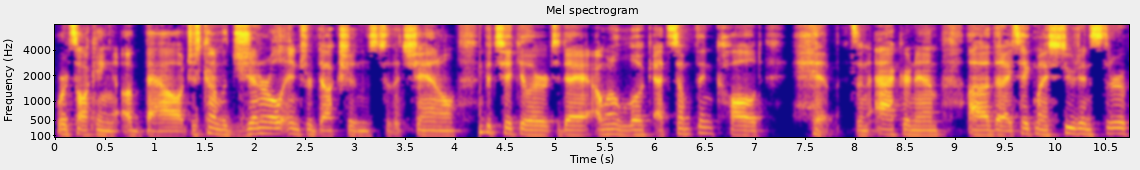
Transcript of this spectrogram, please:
we're talking about just kind of general introductions to the channel. In particular today I want to look at something called HIPP. It's an acronym uh, that I take my students through.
